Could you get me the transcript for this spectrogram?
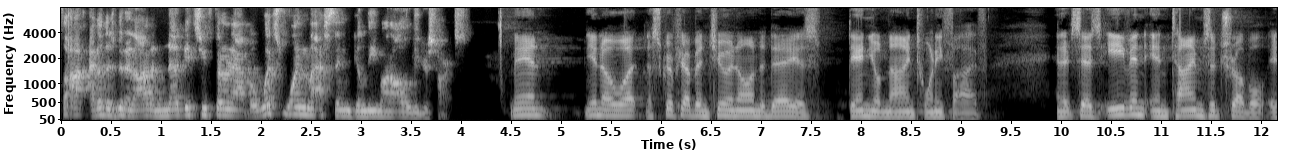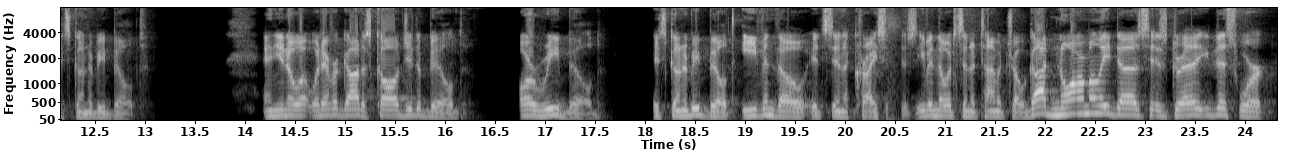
thought? I know there's been a lot of nuggets you've thrown out, but what's one last thing you can leave on all the leaders' hearts? Man, you know what? The scripture I've been chewing on today is Daniel 9 25. And it says, even in times of trouble, it's going to be built. And you know what? Whatever God has called you to build or rebuild, it's going to be built, even though it's in a crisis, even though it's in a time of trouble. God normally does his greatest work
